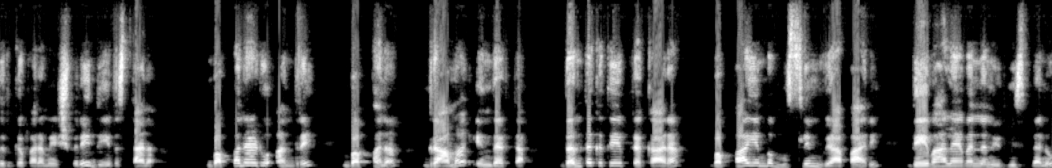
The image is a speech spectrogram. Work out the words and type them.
ದುರ್ಗಾ ಪರಮೇಶ್ವರಿ ದೇವಸ್ಥಾನ. ಬಪ್ಪನಾಡು ಅಂದ್ರೆ ಬಪ್ಪನ ಗ್ರಾಮ ಎಂದರ್ಥ. ದಂತಕಥೆಯ ಪ್ರಕಾರ ಬಪ್ಪ ಎಂಬ ಮುಸ್ಲಿಂ ವ್ಯಾಪಾರಿ ದೇವಾಲಯವನ್ನ ನಿರ್ಮಿಸಿದನು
